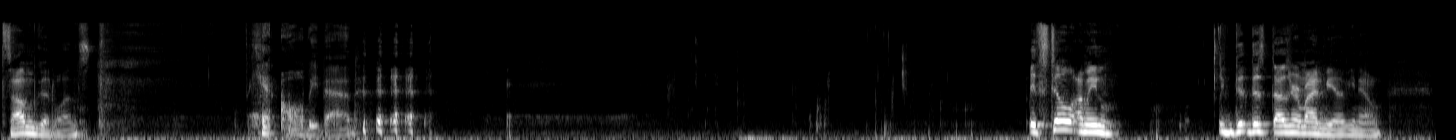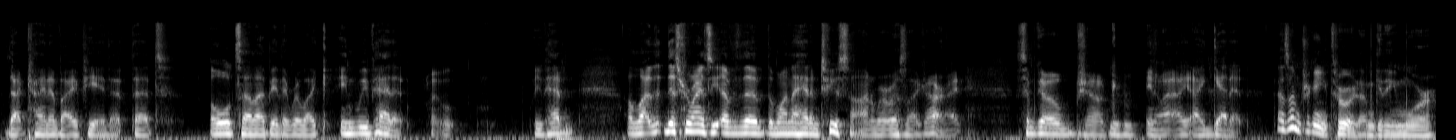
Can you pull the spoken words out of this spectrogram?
some good ones. They can't all be bad. It's still. I mean, th- this does remind me of you know that kind of IPA that that old style IPA. They were like, and we've had it. We've had a lot. This reminds me of the the one I had in Tucson, where it was like, all right, Simcoe junk. Mm-hmm. You know, I, I get it. As I'm drinking through it, I'm getting more.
